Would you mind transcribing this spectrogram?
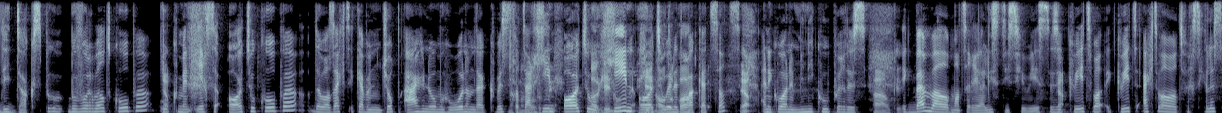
Die DAX bijvoorbeeld kopen. Ja. Ook mijn eerste auto kopen. Dat was echt, ik heb een job aangenomen gewoon omdat ik wist dat daar geen auto, Ah, geen geen auto, geen auto, in het Ah. pakket zat. Ja. En ik wou een Mini Cooper, dus Ah, ik ben wel materialistisch geweest. Dus Ja. ik, weet wel, ik weet echt wel wat het verschil is.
